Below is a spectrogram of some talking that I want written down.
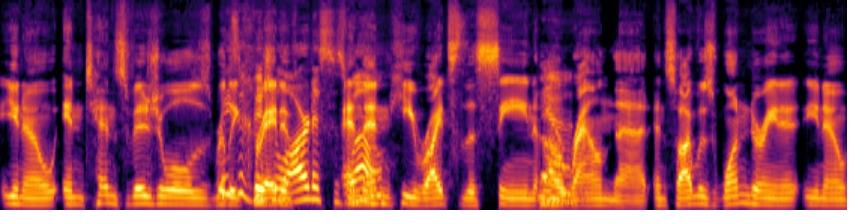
you know, intense visuals, really He's a creative visual artist as and well. then he writes the scene Yeah. around that and so i was wondering uh, you know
